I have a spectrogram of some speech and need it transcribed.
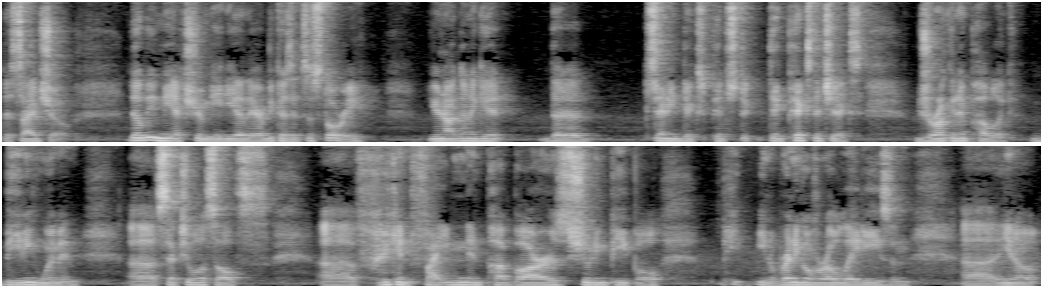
the sideshow. There'll be me extra media there because it's a story you're not going to get the sending dick pics, dick pics to chicks, drunken in public, beating women, uh, sexual assaults, uh, freaking fighting in pub bars, shooting people, you know, running over old ladies and. Uh, you know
